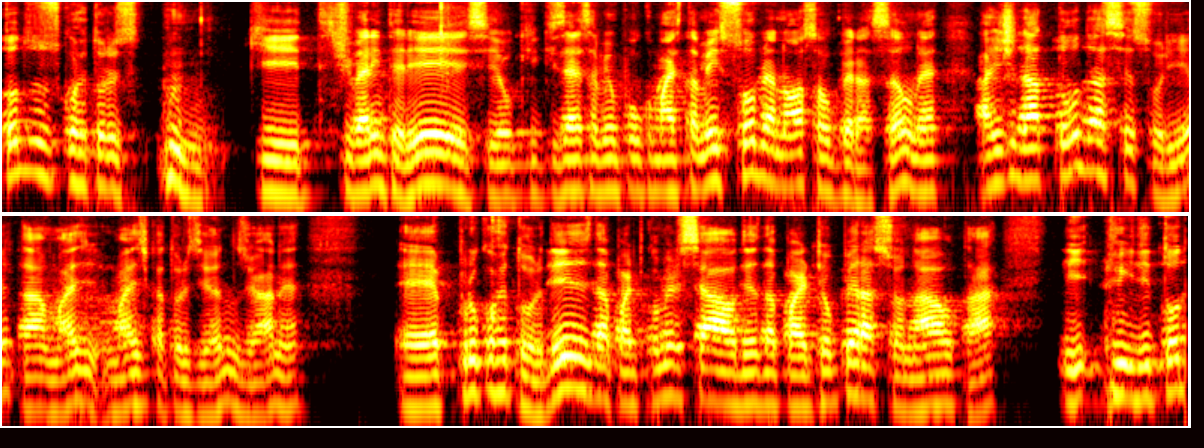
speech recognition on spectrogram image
todos os corretores que tiverem interesse ou que quiserem saber um pouco mais também sobre a nossa operação, né? A gente dá toda a assessoria, tá? Mais, mais de 14 anos já, né? é, para o corretor, desde a parte comercial, desde a parte operacional, tá? E, e de todo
